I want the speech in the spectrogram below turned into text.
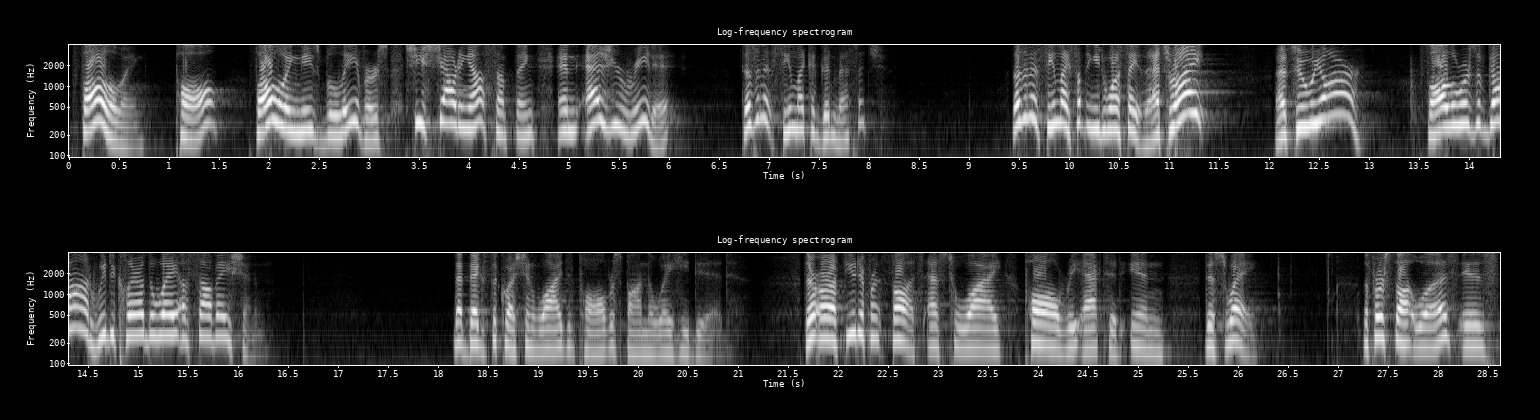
following Paul, following these believers, she's shouting out something, and as you read it, doesn't it seem like a good message? Doesn't it seem like something you'd want to say, that's right, that's who we are? Followers of God, we declare the way of salvation. That begs the question why did Paul respond the way he did? There are a few different thoughts as to why Paul reacted in this way. The first thought was, is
